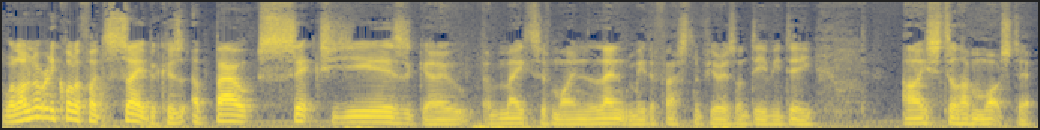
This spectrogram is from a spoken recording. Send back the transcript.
Well, I'm not really qualified to say because about six years ago, a mate of mine lent me the Fast and Furious on DVD. I still haven't watched it.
